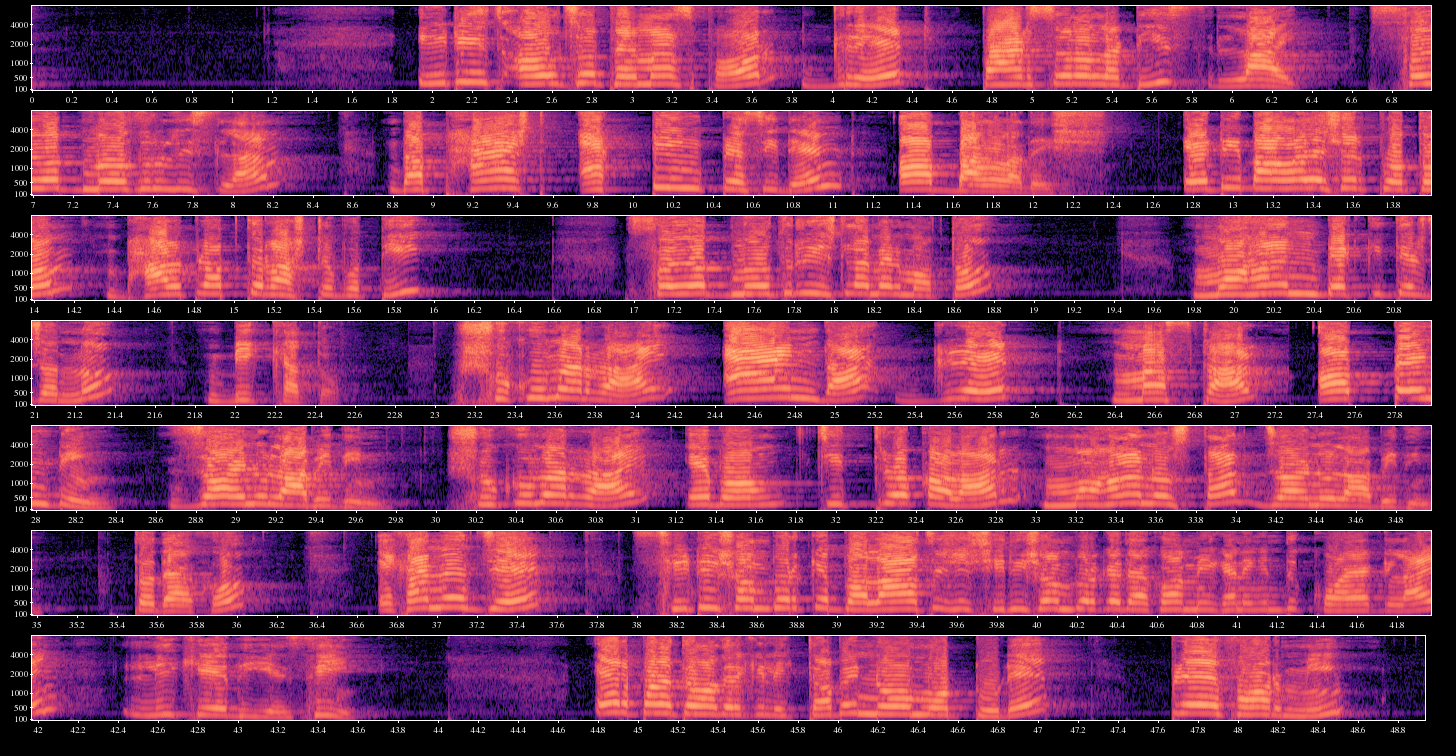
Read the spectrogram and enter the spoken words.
It is also famous for great personalities like Sayyid Nazrul Islam the first acting president of Bangladesh এটি বাংলাদেশের প্রথম ভারপ্রাপ্ত রাষ্ট্রপতি সৈয়দ নজরুল ইসলামের মতো মহান ব্যক্তিত্বের জন্য বিখ্যাত। Sukumar Ray and the great master of painting Zainul Abedin. Sukumar Ray এবং চিত্রকলার মহান ওস্তাদ জয়নুল আবিদিন। তো দেখো এখানে যে সিটি সম্পর্কে বলা আছে, সেই সিটি সম্পর্কে দেখো, আমি এখানে কিন্তু কয়েক লাইন লিখে দিয়েছি। এরপরে তোমাদেরকে লিখতে হবে no more today pray for me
